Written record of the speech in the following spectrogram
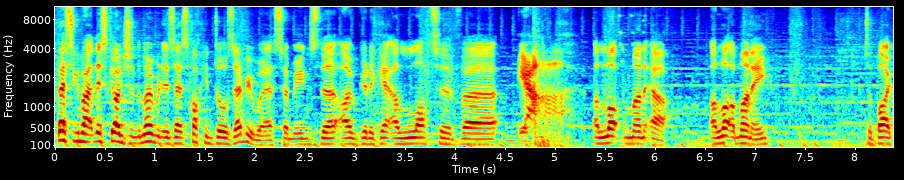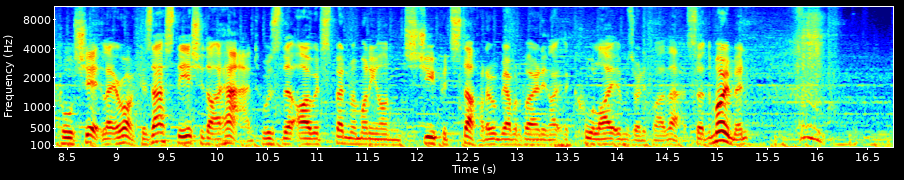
Best thing about this gungeon at the moment is there's fucking doors everywhere, so it means that I'm gonna get a lot of uh, yeah, a lot of money, uh, a lot of money to buy cool shit later on. Because that's the issue that I had was that I would spend my money on stupid stuff. And I don't be able to buy any like the cool items or anything like that. So at the moment,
